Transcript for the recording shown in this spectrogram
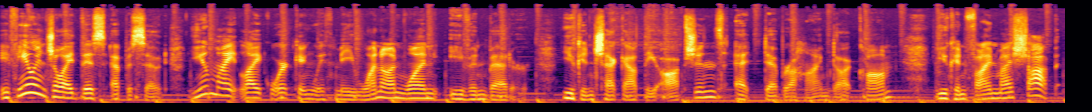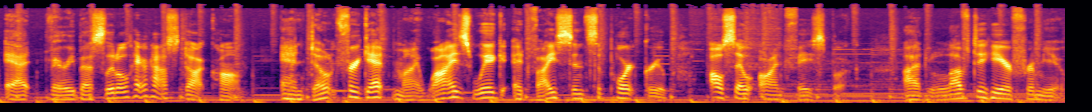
If you enjoyed this episode, you might like working with me one on one even better. You can check out the options at debraheim.com. You can find my shop at verybestlittlehairhouse.com. And don't forget my Wise Wig advice and support group, also on Facebook. I'd love to hear from you.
